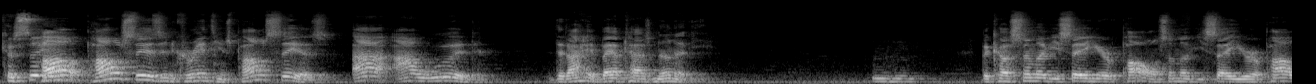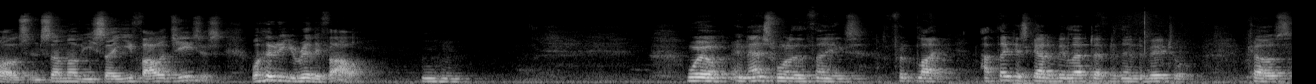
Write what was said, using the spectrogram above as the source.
Because see, Paul, Paul says in Corinthians, Paul says, I, I would that I had baptized none of you. hmm Because some of you say you're Paul, some of you say you're Apollos, and some of you say you follow Jesus. Well, who do you really follow? hmm Well, and that's one of the things. For like, I think it's got to be left up to the individual, because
